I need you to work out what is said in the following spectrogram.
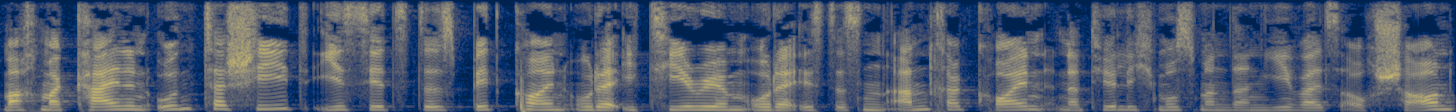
macht man keinen Unterschied. Ist jetzt das Bitcoin oder Ethereum oder ist es ein anderer Coin? Natürlich muss man dann jeweils auch schauen,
